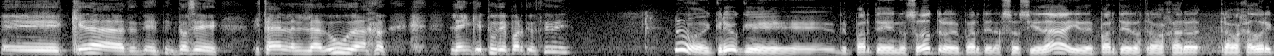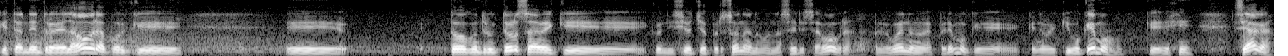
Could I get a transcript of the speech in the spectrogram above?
Eh, queda, entonces, está la, duda, la inquietud de parte de ustedes. No, creo que de parte de nosotros, de parte de la sociedad y de parte de los trabajadores que están dentro de la obra, porque eh, todo constructor sabe que con 18 personas no van a hacer esa obra. Pero bueno, esperemos que, que nos equivoquemos, que se haga.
